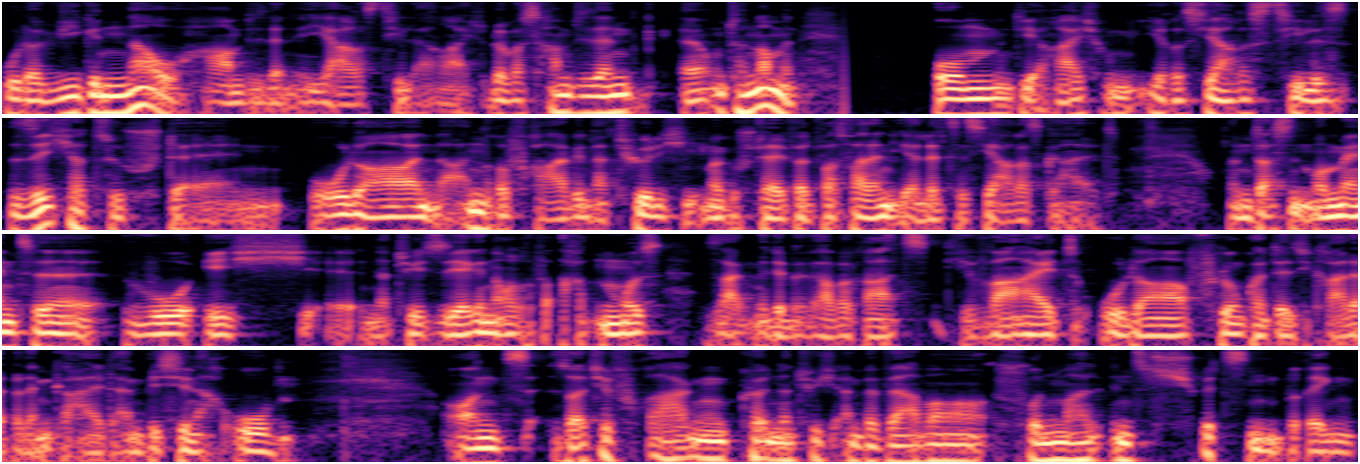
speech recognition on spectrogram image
Oder wie genau haben Sie denn Ihr Jahresziel erreicht? Oder was haben Sie denn äh, unternommen, um die Erreichung Ihres Jahreszieles sicherzustellen? Oder eine andere Frage natürlich, immer gestellt wird, was war denn Ihr letztes Jahresgehalt? Und das sind Momente, wo ich äh, natürlich sehr genau darauf achten muss, sagt mir der Bewerber gerade die Wahrheit oder flunkert er sich gerade bei dem Gehalt ein bisschen nach oben. Und solche Fragen können natürlich einen Bewerber schon mal ins Schwitzen bringen,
